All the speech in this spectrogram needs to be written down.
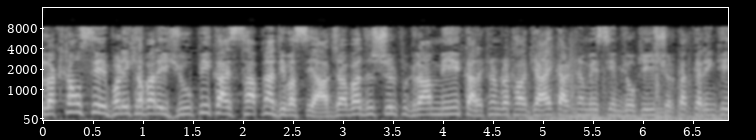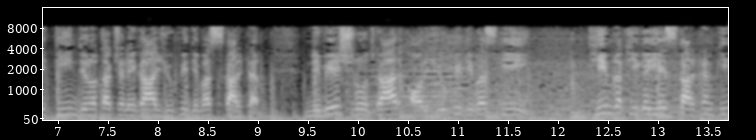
लखनऊ से बड़ी खबर है यूपी का स्थापना दिवस से आज अवध शिल्प ग्राम में कार्यक्रम रखा गया है। कार्यक्रम में सीएम योगी शिरकत करेंगे। तीन दिनों तक चलेगा यूपी दिवस कार्यक्रम। निवेश, रोज़गार और यूपी दिवस की थीम रखी गई है। इस कार्यक्रम की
